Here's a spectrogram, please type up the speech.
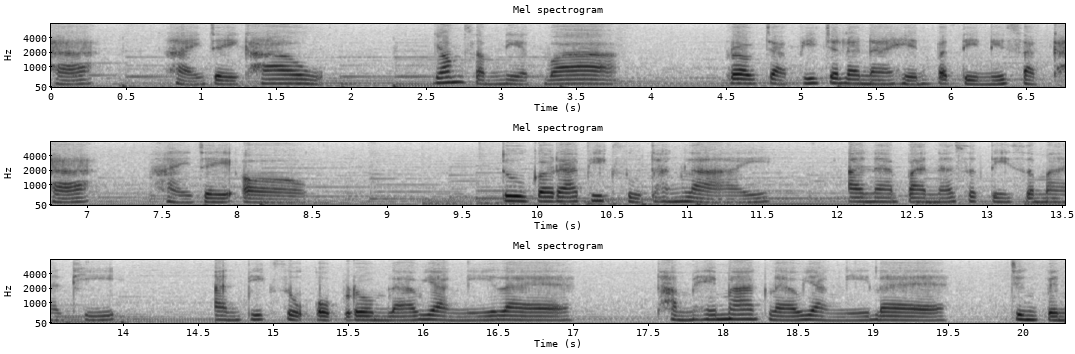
คะ หายใจเข้า ย่อมสำเนียกว่า เราจักพิจารณาเห็นปฏินิสักคะ หายใจออก ตูกระภิกษุทั้งหลาย อานาปานสติสมาธิ อันภิกษุอบรมแล้วอย่างนี้แลทำให้มากแล้วอย่างนี้แล จึงเป็น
